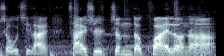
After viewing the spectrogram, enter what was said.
受起来才是真的快乐呢。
